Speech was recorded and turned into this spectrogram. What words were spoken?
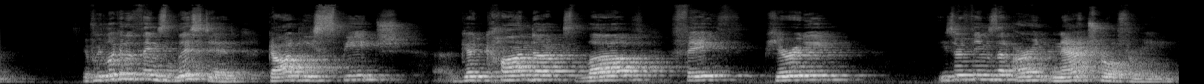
If we look at the things listed, godly speech, uh, good conduct, love, faith, purity, these are things that aren't natural for me.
